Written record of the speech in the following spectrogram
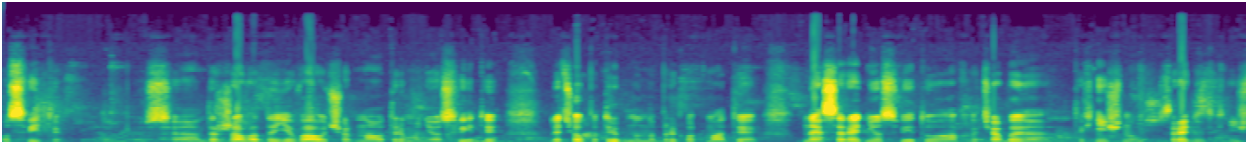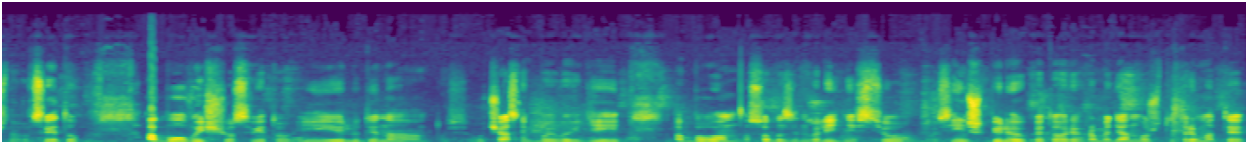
освіти. Тобто держава дає ваучер на отримання освіти. Для цього потрібно, наприклад, мати не середню освіту, а хоча б технічну, середню технічну освіту або вищу освіту. І людина, тобто учасник бойових дій або особа з інвалідністю, тобто інші пільгові категорії громадян можуть отримати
